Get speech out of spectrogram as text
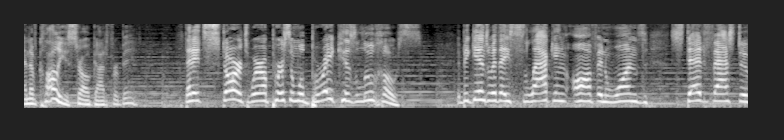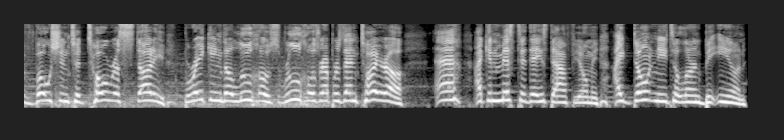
and of Klal Yisrael, God forbid. That it starts where a person will break his luchos. It begins with a slacking off in one's steadfast devotion to Torah study, breaking the luchos. Luchos represent Torah eh, I can miss today's daf yomi. I don't need to learn be'iyun.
